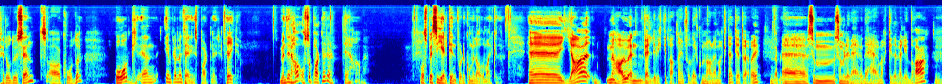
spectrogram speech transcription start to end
produsent av kode og en implementeringspartner. Det er riktig. Men dere har også partnere? Det har vi. Og spesielt innenfor det kommunale markedet? Eh, ja, vi har jo en veldig viktig partner innenfor det kommunale markedet, Tieto Øvrig, eh, som, som, leverer det her markedet veldig bra, mm.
